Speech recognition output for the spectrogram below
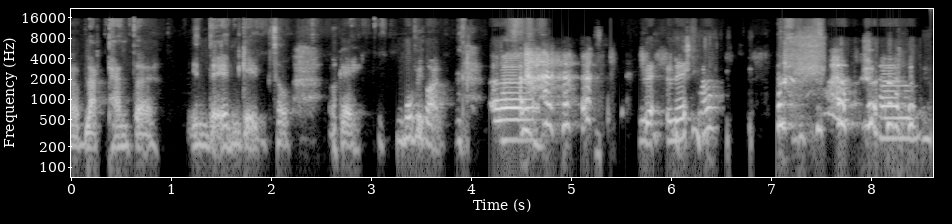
uh, Black Panther in the end game. So, okay, moving on. Uh, Reshma? um,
